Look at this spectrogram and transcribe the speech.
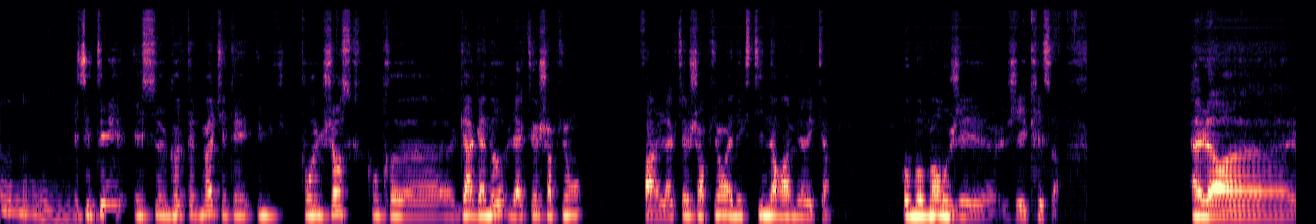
Hmm. Et, c'était, et ce Gauntlet match était une- pour une chance contre euh, Gargano, l'actuel champion, enfin l'actuel champion NXT nord-américain, au moment où j'ai, j'ai écrit ça. Alors, euh,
